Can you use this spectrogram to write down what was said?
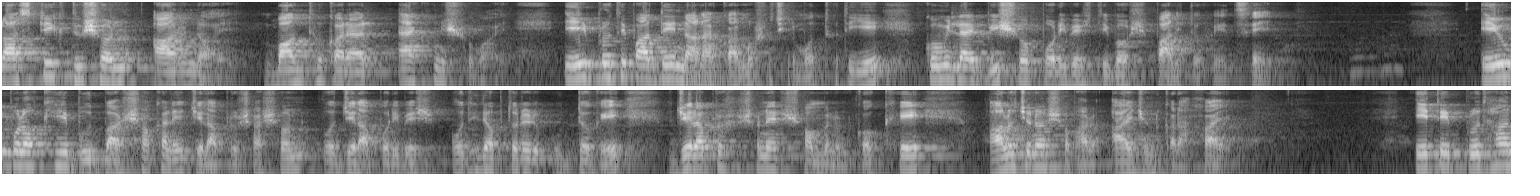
প্লাস্টিক দূষণ আর নয়, বন্ধ করার এখনই সময়। এই প্রতিপাদ্যে নানা কর্মসূচির মধ্য দিয়ে কুমিল্লায় বিশ্ব পরিবেশ দিবস পালিত হয়েছে। এ উপলক্ষে বুধবার সকালে জেলা প্রশাসন ও জেলা পরিবেশ অধিদপ্তরের উদ্যোগে জেলা প্রশাসনের সম্মেলন কক্ষে আলোচনা সভার আয়োজন করা হয়। এতে প্রধান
